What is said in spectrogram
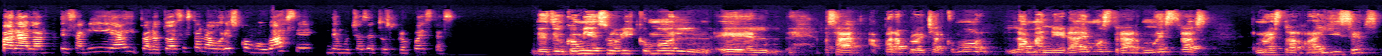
para la artesanía y para todas estas labores como base de muchas de tus propuestas? Desde un comienzo vi como el, el, o sea, para aprovechar como la manera de mostrar nuestras, nuestras raíces,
